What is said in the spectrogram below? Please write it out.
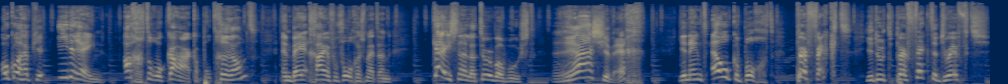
Ook al heb je iedereen achter elkaar kapot geramd en ben je, ga je vervolgens met een keisnelle turbo boost raas je weg. Je neemt elke bocht perfect. Je doet perfecte drifts.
